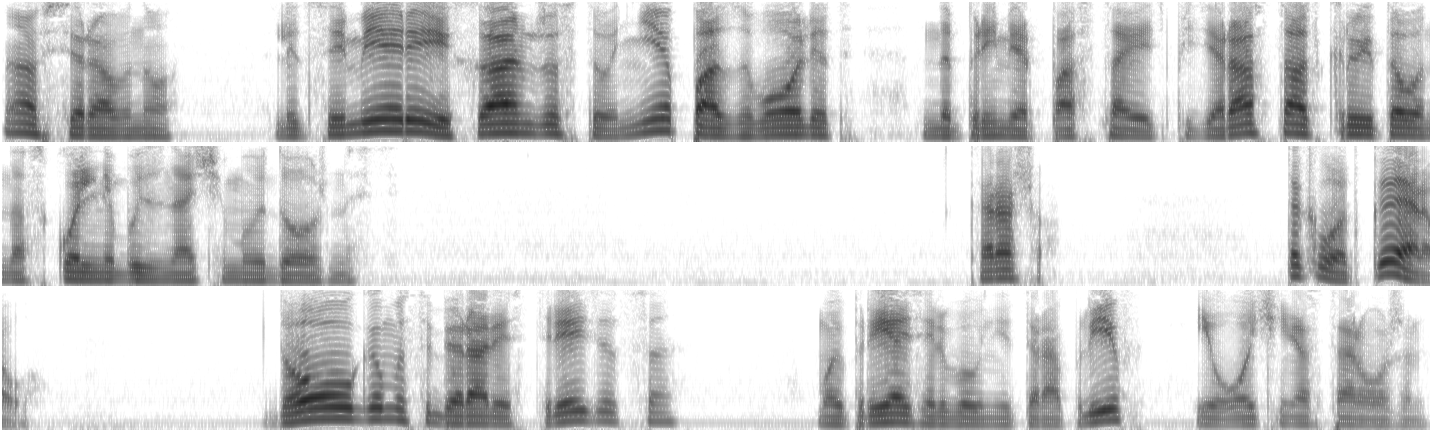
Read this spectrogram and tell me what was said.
А все равно, лицемерие и ханжество не позволят, например, поставить педераста открытого на сколь-нибудь значимую должность. Хорошо. Так вот, Кэрол. Долго мы собирались встретиться. Мой приятель был нетороплив и очень осторожен.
